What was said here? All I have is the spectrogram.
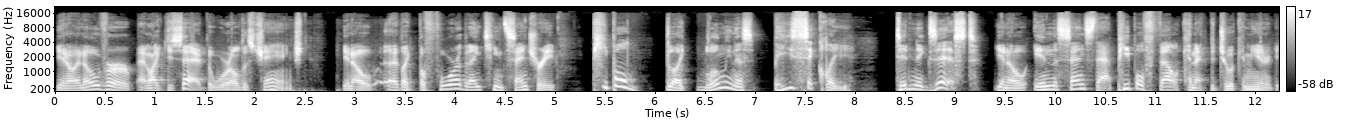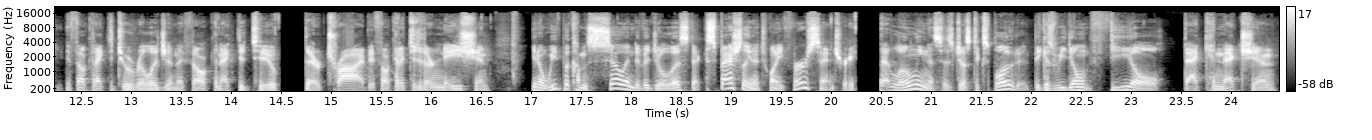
You know, and over, and like you said, the world has changed. You know, uh, like before the 19th century, people like loneliness basically didn't exist, you know, in the sense that people felt connected to a community. They felt connected to a religion. They felt connected to their tribe. They felt connected to their nation. You know, we've become so individualistic, especially in the 21st century, that loneliness has just exploded because we don't feel that connection.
